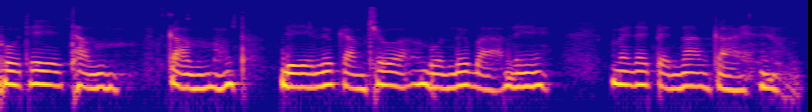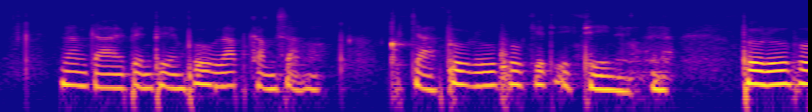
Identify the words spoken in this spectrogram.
ผู้ที่ทำกรรมดีหรือกรรมชั่วบุญหรือบาปนี้ ไม่ได้เป็นร่างกาย ร่างกายเป็นเพียงผู้รับคำสั่ง จากผู้รู้ผู้คิดอีกทีหนึ่งผู้รู้ผู้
